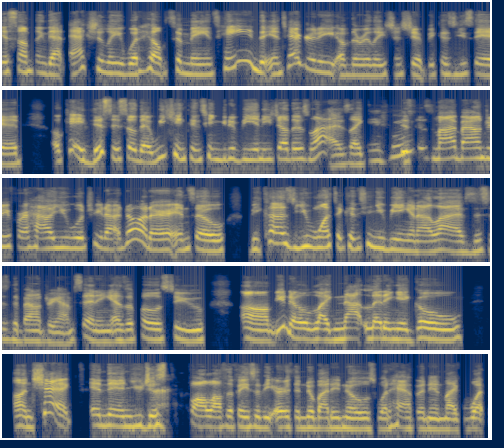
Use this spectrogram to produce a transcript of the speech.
is something that actually would help to maintain the integrity of the relationship because you said, okay, this is so that we can continue to be in each other's lives. Like, mm-hmm. this is my boundary for how you will treat our daughter. And so, because you want to continue being in our lives, this is the boundary I'm setting, as opposed to, um, you know, like not letting it go unchecked and then you just fall off the face of the earth and nobody knows what happened and like what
